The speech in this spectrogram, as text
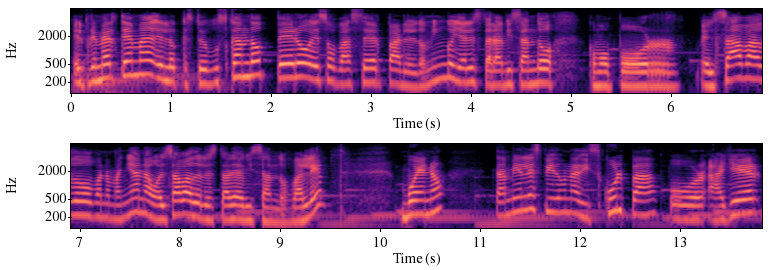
el primer tema es lo que estoy buscando, pero eso va a ser para el domingo. Ya les estaré avisando como por el sábado, bueno, mañana o el sábado les estaré avisando, ¿vale? Bueno, también les pido una disculpa por ayer.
